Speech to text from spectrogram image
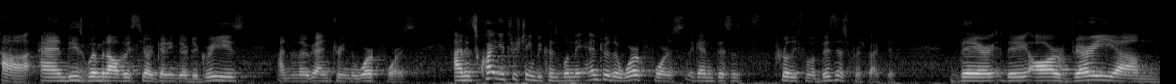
uh, and these women obviously are getting their degrees and then they're entering the workforce. And it's quite interesting because when they enter the workforce, again, this is purely from a business perspective, they're, they are very, um,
